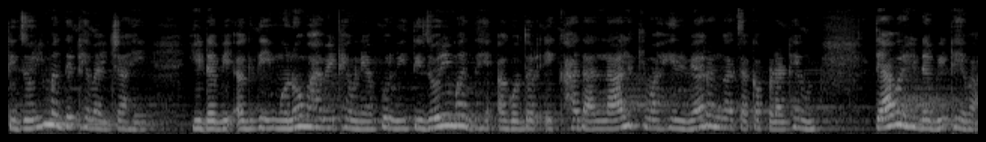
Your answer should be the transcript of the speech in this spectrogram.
तिजोरीमध्ये ठेवायची आहे. ही डबी अगदी मनोभावे ठेवण्यापूर्वी तिजोरीमध्ये अगोदर एखादा लाल किंवा हिरव्या रंगाचा कपडा ठेवून त्यावर ही डबी ठेवा.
